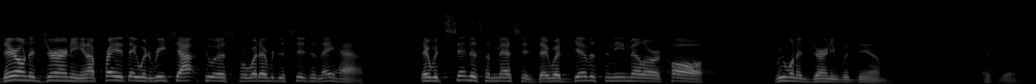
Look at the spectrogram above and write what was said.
They're on a journey, and I pray that they would reach out to us for whatever decision they have. They would send us a message, they would give us an email or a call. We want to journey with them as well.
